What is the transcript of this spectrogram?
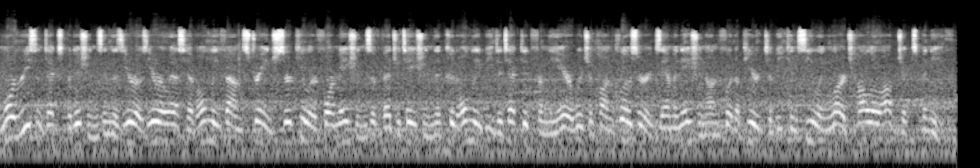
More recent expeditions in the 00S have only found strange circular formations of vegetation that could only be detected from the air which upon closer examination on foot appeared to be concealing large hollow objects beneath.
